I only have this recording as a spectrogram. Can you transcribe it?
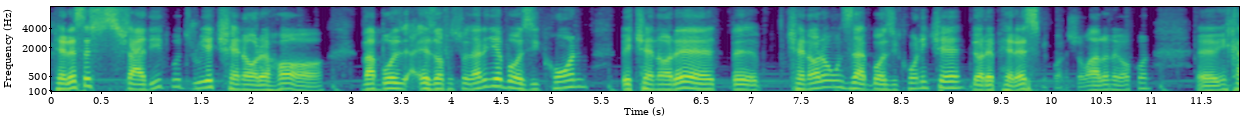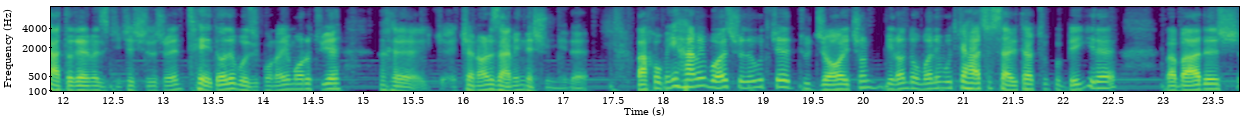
پرس شدید بود روی کناره ها و اضافه شدن یه بازیکن به کناره به کنار اون بازیکنی که داره پرس می‌کنه. شما الان نگاه کن. این خط قرمزی که کشیده شده این تعداد بازیکنهای ما رو توی کنار زمین نشون میده. و خب این همین باعث شده بود که تو جاهای چون میلان دنبال این بود که هرچه سریعتر توپ رو بگیره و بعدش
